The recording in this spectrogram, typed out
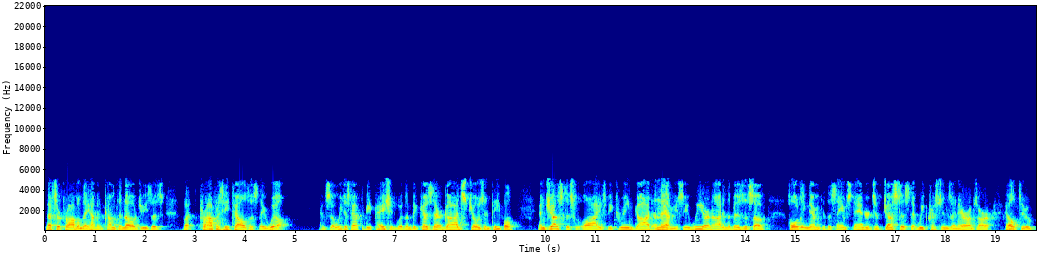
That's their problem. They haven't come to know Jesus, but prophecy tells us they will. And so we just have to be patient with them because they're God's chosen people, and justice lies between God and them. You see, we are not in the business of holding them to the same standards of justice that we Christians and Arabs are held to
